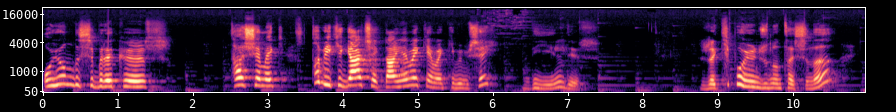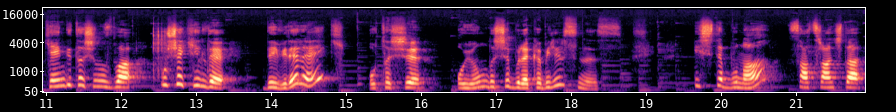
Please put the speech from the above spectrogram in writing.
oyun dışı bırakır. Taş yemek tabii ki gerçekten yemek yemek gibi bir şey değildir. Rakip oyuncunun taşını kendi taşınızla bu şekilde devirerek o taşı oyun dışı bırakabilirsiniz. İşte buna satrançta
